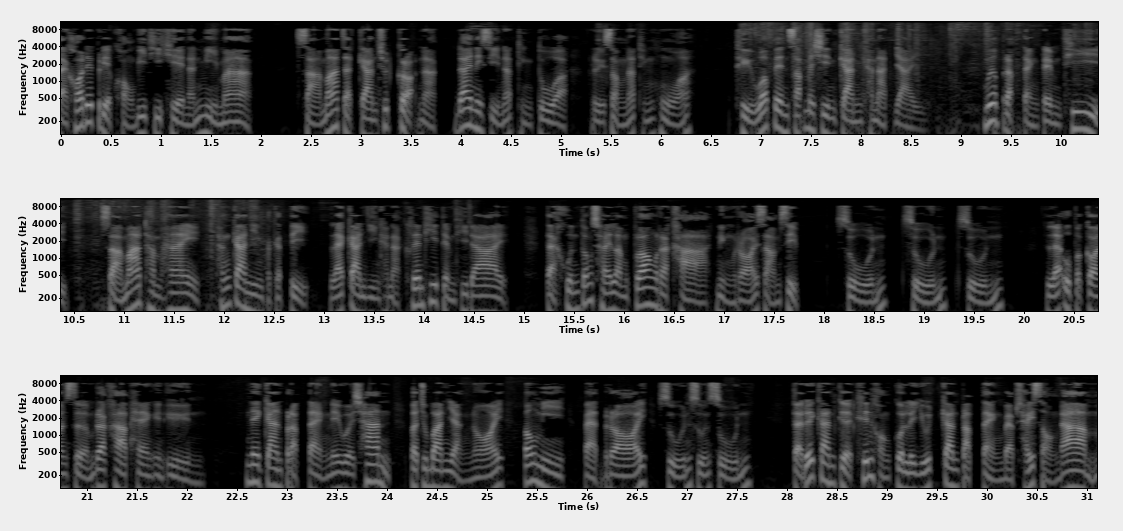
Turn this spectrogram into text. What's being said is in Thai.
แต่ข้อได้เปรียบของ BTK นั้นมีมาก สามารถจัดการชุดเกราะหนักได้ใน 4 นัดถึงตัว หรือ 2 นัดถึงหัว ถือว่าเป็นซับเมชินกันขนาดใหญ่ เมื่อปรับแต่งเต็มที่สามารถทำให้ทั้งการยิงปกติ และการยิงขณะเคลื่อนที่เต็มที่ได้ แต่คุณต้องใช้ลำกล้องราคา 130 0 0 0 และอุปกรณ์เสริมราคาแพงอื่น ๆ ในการปรับแต่งในเวอร์ชั่น ปัจจุบันอย่างน้อยต้องมี 800 0 0 0 แต่ด้วยการเกิดขึ้นของกลยุทธ์การปรับแต่งแบบใช้ 2 ด้าม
